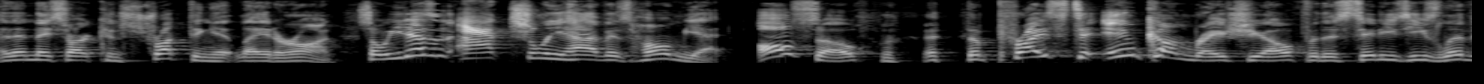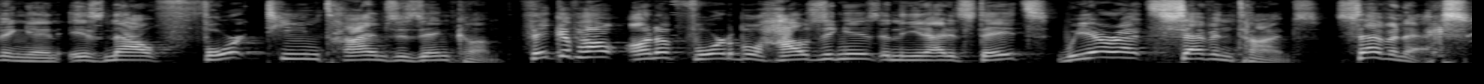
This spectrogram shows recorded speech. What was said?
and then they start constructing it later on. So he doesn't actually have his home yet. Also, the price to income ratio for the cities he's living in is now 14 times his income. Think of how unaffordable housing is in the United States. We are at seven times, 7x.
